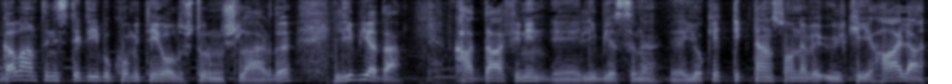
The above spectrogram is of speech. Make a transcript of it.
Galant'ın istediği bu komiteyi oluşturmuşlardı. Libya'da Kaddafi'nin e, Libya'sını e, yok ettikten sonra ve ülkeyi hala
